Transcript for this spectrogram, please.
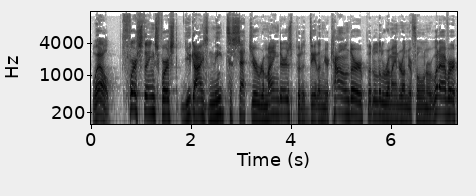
Well, first things first, you guys need to set your reminders, put a date on your calendar, put a little reminder on your phone or whatever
